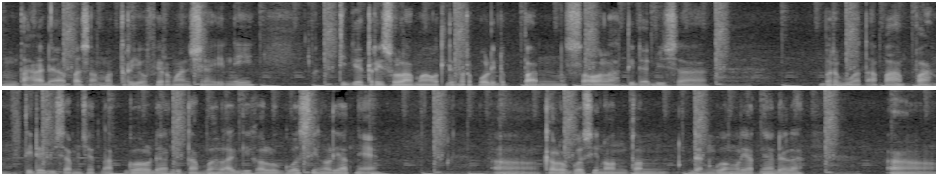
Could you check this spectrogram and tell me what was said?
entah ada apa sama trio Firmansyah ini. Tiga trisula maut Liverpool di depan seolah tidak bisa berbuat apa-apa tidak bisa mencetak gol dan ditambah lagi kalau gue sih ngelihatnya ya uh, kalau gue sih nonton dan gue ngelihatnya adalah uh,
